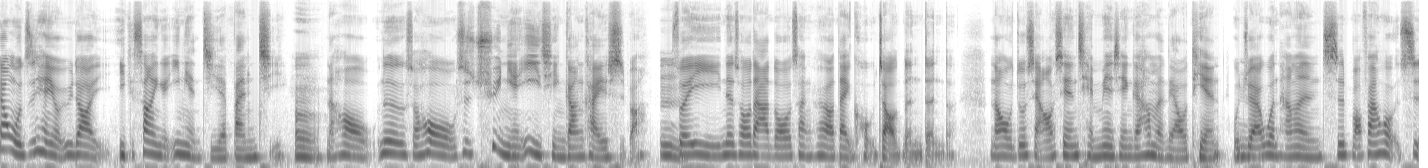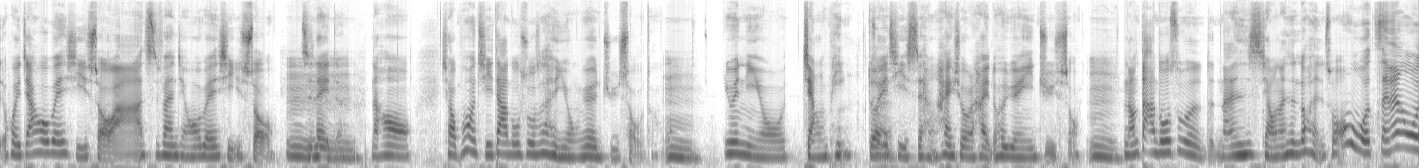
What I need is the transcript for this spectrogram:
像我之前有遇到一个上一个一年级的班级，嗯，然后那个时候是去年疫情刚开始吧，嗯，所以那时候大家都上课要戴口罩等等的，然后我就想要先前面先跟他们聊天，我就在问他们吃饱饭或吃回家会不会洗手啊，吃饭前会不会洗手之类的，然后小朋友其实大多数是很踊跃举手的，嗯。因为你有奖品，所以其实很害羞的他也都会愿意举手。嗯，然后大多数的男小男生都很说哦，我怎样，我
